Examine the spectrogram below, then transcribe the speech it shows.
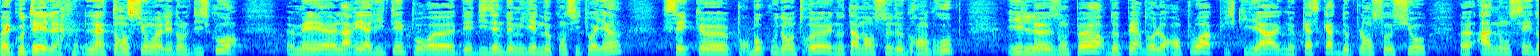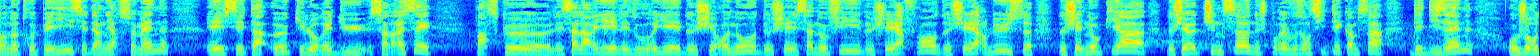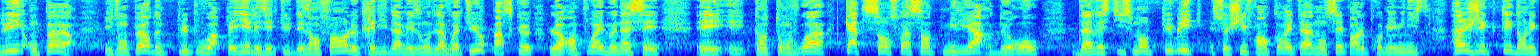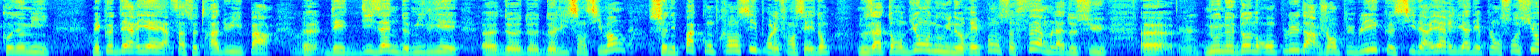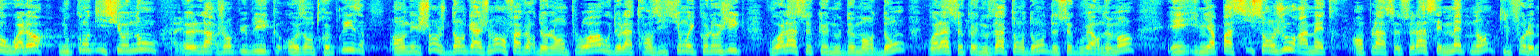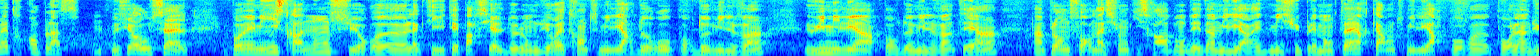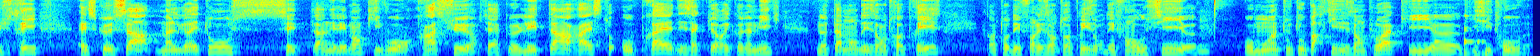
Bah, Écoutez, l'intention, elle est dans le discours. Mais la réalité pour des dizaines de milliers de nos concitoyens, c'est que pour beaucoup d'entre eux, et notamment ceux de grands groupes, ils ont peur de perdre leur emploi puisqu'il y a une cascade de plans sociaux euh, annoncés dans notre pays ces dernières semaines et c'est à eux qu'il aurait dû s'adresser parce que euh, les salariés, les ouvriers de chez Renault, de chez Sanofi, de chez Air France, de chez Airbus, de chez Nokia, de chez Hutchinson, je pourrais vous en citer comme ça des dizaines, aujourd'hui ont peur. Ils ont peur de ne plus pouvoir payer les études des enfants, le crédit de la maison ou de la voiture parce que leur emploi est menacé. Et, quand on voit 460 milliards d'euros d'investissement public, ce chiffre a encore été annoncé par le Premier ministre, injectés dans l'économie, mais que derrière, ça se traduit par euh, des dizaines de milliers euh, de, licenciements, ce n'est pas compréhensible pour les Français. Et donc, nous attendions, nous, une réponse ferme là-dessus. Euh, nous ne donnerons plus d'argent public si derrière il y a des plans sociaux, ou alors nous conditionnons l'argent public aux entreprises en échange d'engagements en faveur de l'emploi ou de la transition écologique. Voilà ce que nous demandons, voilà ce que nous attendons de ce gouvernement. Et il n'y a pas 600 jours à mettre en place cela, c'est maintenant qu'il faut le mettre en place. Monsieur Roussel, le Premier ministre annonce sur euh, l'activité partielle de longue durée 30 milliards d'euros pour 2020, 8 milliards pour 2021, un plan de formation qui sera abondé d'un milliard et demi supplémentaire, 40 milliards pour, euh, pour l'industrie. Est-ce que ça, malgré tout, c'est un élément qui vous rassure? C'est-à-dire que l'État reste auprès des acteurs économiques, notamment des entreprises. Quand on défend les entreprises, on défend aussi euh, au moins tout ou partie des emplois qui, euh, s'y trouvent.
